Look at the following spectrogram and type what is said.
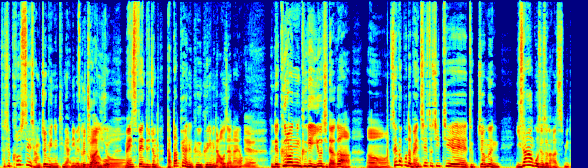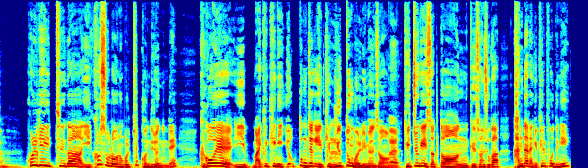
사실 크로스에 장점이 있는 팀이 아님에도 그쵸, 불구하고 아니죠. 맨시티 팬들이 좀 답답해하는 그 그림이 나오잖아요. 예. 근데 그런 그게 이어지다가 어, 생각보다 맨체스터 시티의 득점은 이상한 곳에서 나왔습니다. 음. 홀게이트가 이 크로스 올라오는 걸 툭 건드렸는데 그거에 이 마이클 킨이 역동작에 이렇게 음. 비웃동 걸리면서 네. 뒤쪽에 있었던 그 선수가 간단하게 필 포든이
